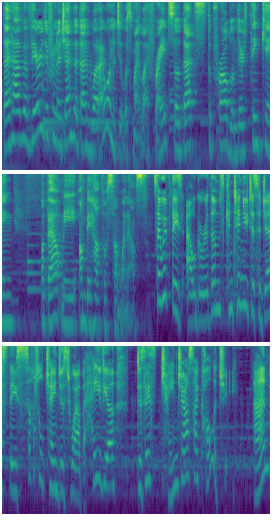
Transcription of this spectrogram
that have a very different agenda than what I want to do with my life, right? So that's the problem. They're thinking about me on behalf of someone else. So, if these algorithms continue to suggest these subtle changes to our behaviour, does this change our psychology? And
